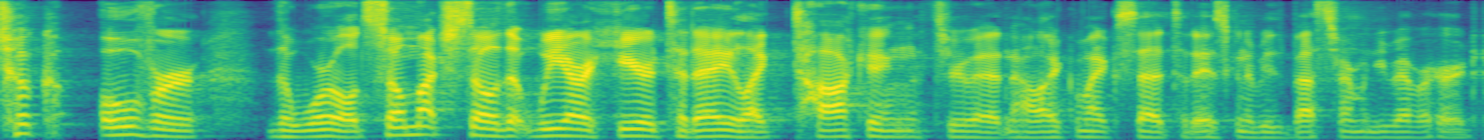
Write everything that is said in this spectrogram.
took over the world so much so that we are here today like talking through it. Now like Mike said, today is going to be the best sermon you've ever heard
